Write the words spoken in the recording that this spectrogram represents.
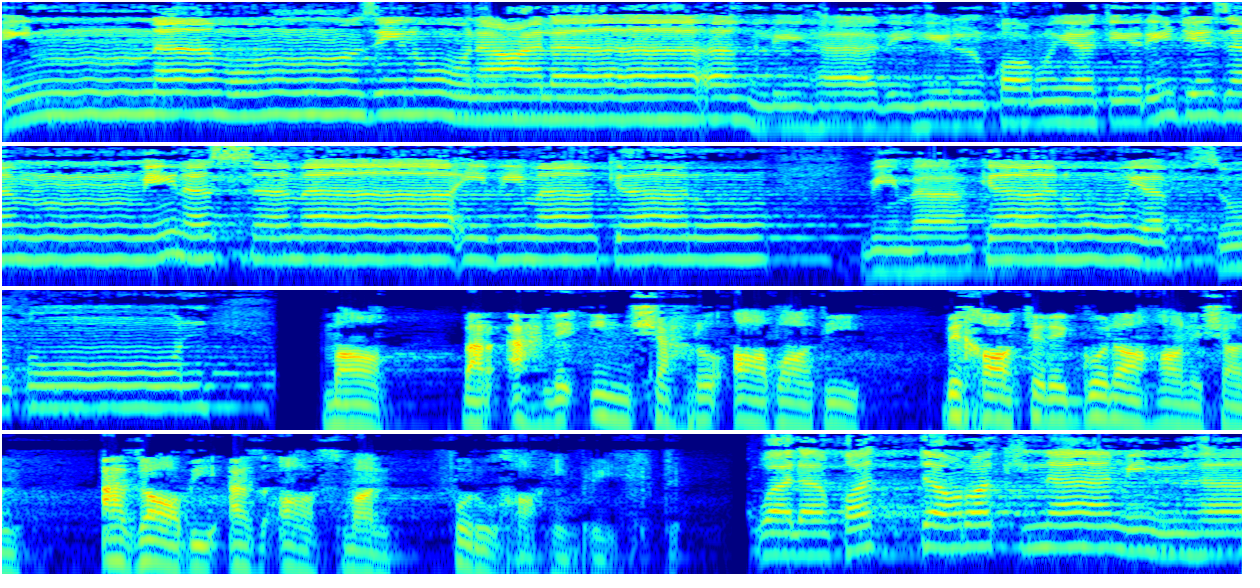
إنا منزلون على اهل هذه القرية رجزا من السماء بما كانوا بما كانوا يفسقون. ما بر اهل این شهر و آبادی به خاطر گناهانشان عذابی از آسمان فرو خواهیم ریخت. ولقد تركنا منها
